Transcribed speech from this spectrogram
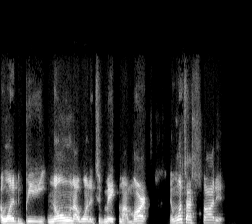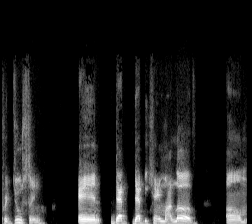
I wanted to be known. I wanted to make my mark. And once I started producing, and that that became my love. Um,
